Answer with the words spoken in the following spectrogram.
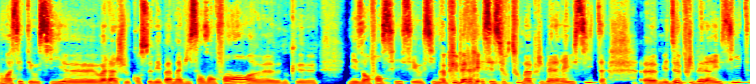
Moi, c'était aussi, euh, voilà, je concevais pas ma vie sans enfants. donc, mes enfants, c'est aussi ma plus belle, c'est surtout ma plus belle réussite, mes deux plus belles réussites.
